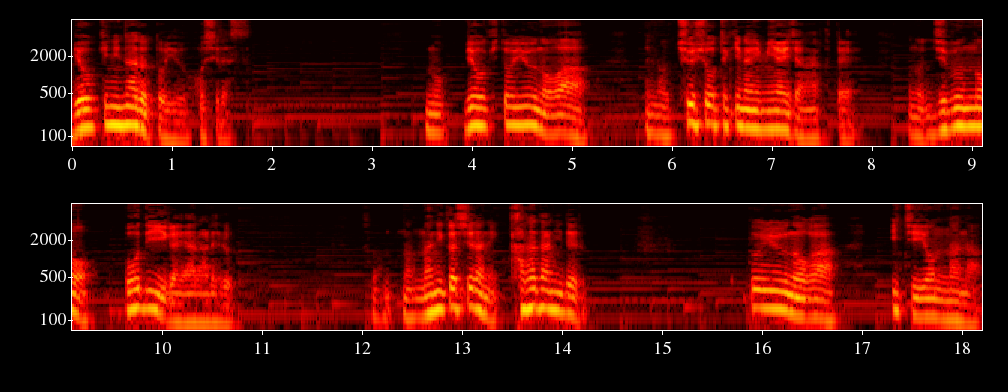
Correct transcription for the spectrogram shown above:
病気になるという星です。の病気というのは、抽象的な意味合いじゃなくて、自分のボディがやられる。何かしらに体に出る。というのが、147、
